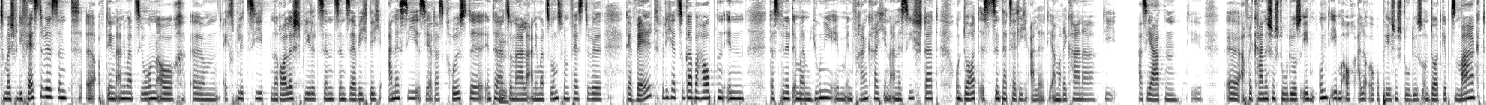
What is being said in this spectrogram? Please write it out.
zum Beispiel die Festivals sind, äh, auf denen Animation auch ähm, explizit eine Rolle spielt, sind, sind sehr wichtig. Annecy ist ja das größte internationale Animationsfilmfestival der Welt, würde ich jetzt sogar behaupten. In, das findet immer im Juni eben in Frankreich in Annecy statt. Und dort ist, sind tatsächlich alle, die Amerikaner, die Asiaten, die äh, afrikanischen Studios eben, und eben auch alle europäischen Studios. Und dort gibt es einen Markt,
